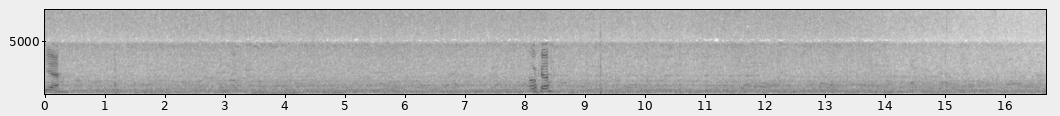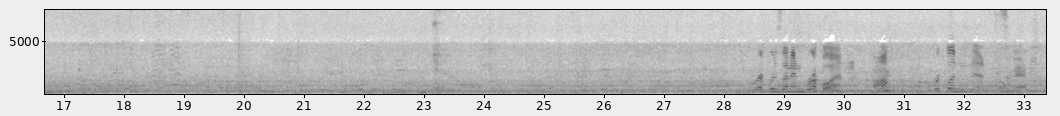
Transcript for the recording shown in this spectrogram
Yeah. Okay. Representing Brooklyn. Huh? Brooklyn Nets.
